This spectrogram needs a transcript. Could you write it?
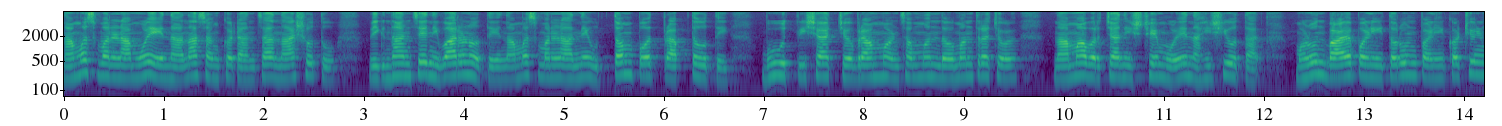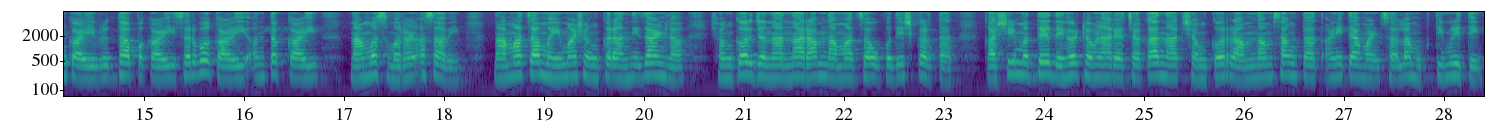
नामस्मरणामुळे नाना संकटांचा नाश होतो. विघ्नांचे निवारण होते. नामस्मरणाने उत्तम पद प्राप्त होते. भूत पिशाच ब्राह्मण संबंध मंत्रचळ नामावरच्या निष्ठेमुळे नाहीशी होतात. म्हणून बाळपणी तरुणपणी कठीण काळी वृद्धापकाळी सर्व काळी अंतकाळी नामस्मरण असावे. नामाचा महिमा शंकरांनी जाणला. शंकरजनांना रामनामाचा उपदेश करतात. काशीमध्ये देह ठेवणाऱ्याच्या कानात शंकर रामनाम सांगतात आणि त्या माणसाला मुक्ती मिळते.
